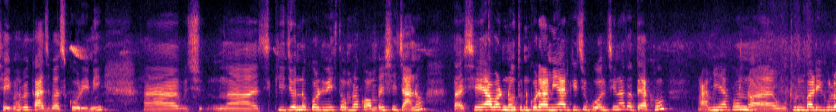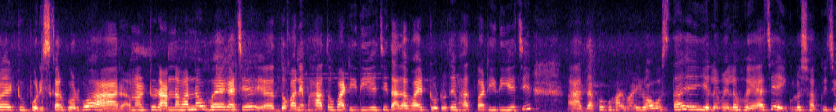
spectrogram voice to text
সেইভাবে কাজবাজ করিনি। কী জন্য করিনি তোমরা কম বেশি জানো, তা সে আবার নতুন করে আমি আর কিছু বলছি না, তো দেখো। আমি এখন উঠোন বাড়িগুলো একটু পরিষ্কার করব আর আমার একটু রান্নাবান্নাও হয়ে গেছে। দোকানে ভাতও পাঠিয়ে দিয়েছি দাদা ভাইয়ের টোটোতে ভাত পাঠিয়ে দিয়েছি। আর দেখো ঘর বাড়ির অবস্থা, এই এলোমেলো হয়ে আছে, এইগুলো সব কিছু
